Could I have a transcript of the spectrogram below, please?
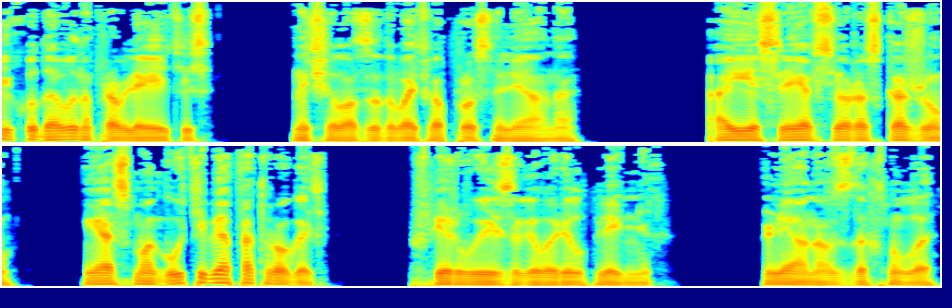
И куда вы направляетесь?» — начала задавать вопросы Лиана. «А если я все расскажу, я смогу тебя потрогать?» — впервые заговорил пленник. Лиана вздохнула.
